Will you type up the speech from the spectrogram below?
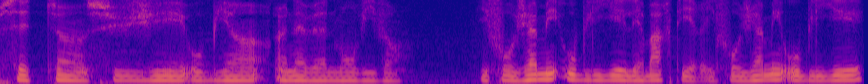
C'est un sujet ou bien un événement vivant? Il faut jamais oublier les martyrs. Il faut jamais oublier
